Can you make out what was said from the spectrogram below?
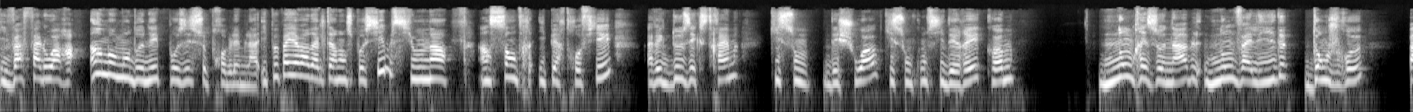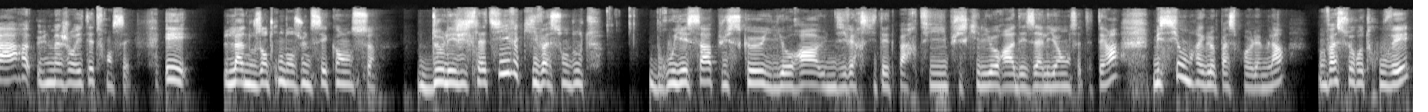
il va falloir à un moment donné poser ce problème-là. Il ne peut pas y avoir d'alternance possible si on a un centre hypertrophié avec deux extrêmes qui sont des choix qui sont considérés comme non raisonnables, non valides, dangereux par une majorité de Français. Et là, nous entrons dans une séquence de législative qui va sans doute brouiller ça puisqu'il y aura une diversité de partis, puisqu'il y aura des alliances, etc. Mais si on ne règle pas ce problème-là, on va se retrouver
